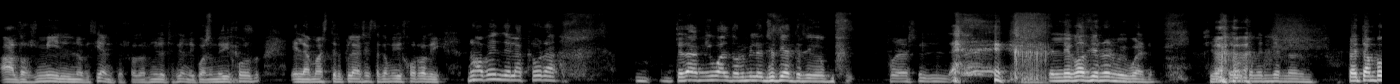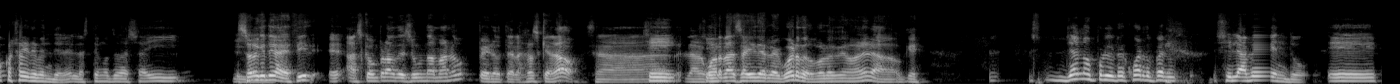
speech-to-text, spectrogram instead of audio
a 2.900 o 2.800. Y cuando me dijo en la masterclass esta que me dijo Rodri, no, la que ahora te dan igual 2.800, digo, pues el, negocio no es muy bueno. Si tengo que vender, Pero tampoco soy de vender, ¿eh? las tengo todas ahí eso es lo que te iba a decir. Eh, has comprado de segunda mano, pero te las has quedado. O sea, ¿las guardas ahí de recuerdo, por decirlo de manera, o qué? Ya no por el recuerdo, pero si la vendo eh,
